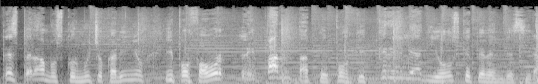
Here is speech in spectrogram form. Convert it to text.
Te esperamos con mucho cariño y por favor levántate porque créele a Dios que te bendecirá.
